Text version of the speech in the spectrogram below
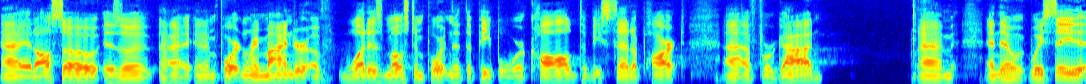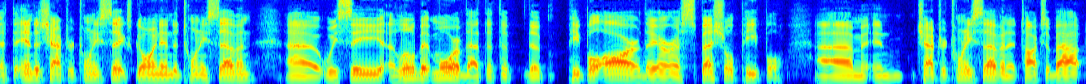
Uh, it also is a uh, an important reminder of what is most important that the people were called to be set apart uh, for God. Um, and then we see at the end of chapter 26, going into 27, uh, we see a little bit more of that, that the, the people are, they are a special people. Um, in chapter 27, it talks about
